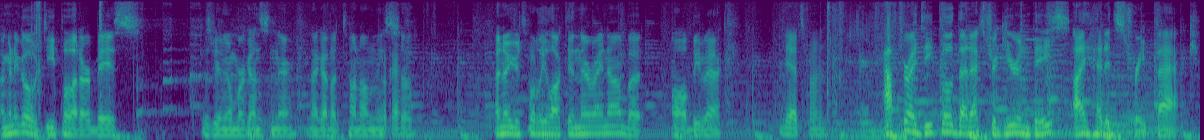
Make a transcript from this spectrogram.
I'm gonna go depot at our base because we have no more guns in there, and I got a ton on me. Okay. So I know you're totally locked in there right now, but I'll be back. yeah, it's fine. After I depoted that extra gear in base, I headed straight back.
